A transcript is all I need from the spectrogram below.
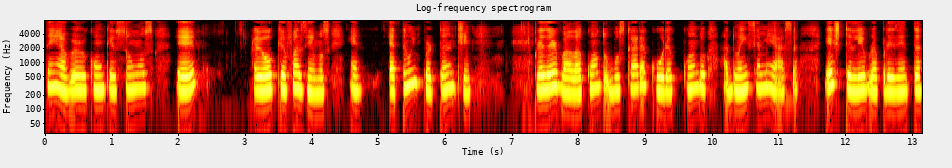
Tem a ver com o que somos e, e o que fazemos. É, é tão importante preservá-la quanto buscar a cura quando a doença ameaça. Este livro apresenta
